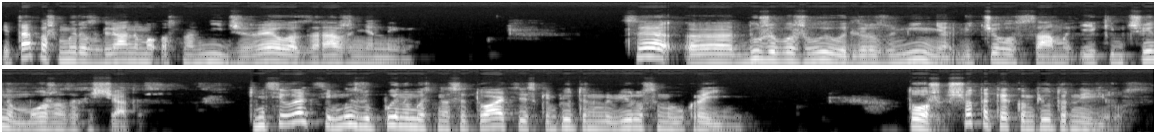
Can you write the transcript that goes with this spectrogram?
і також ми розглянемо основні джерела зараження ними. Це е, дуже важливо для розуміння, від чого саме і яким чином можна захищатися. В кінці лекції ми зупинимось на ситуації з комп'ютерними вірусами в Україні. Тож, що таке комп'ютерний вірус?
